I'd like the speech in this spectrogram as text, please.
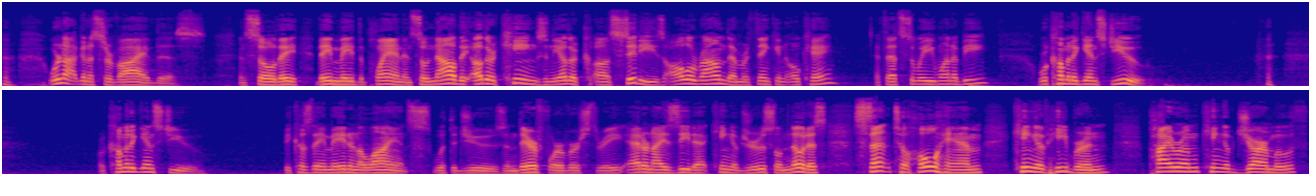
We're not going to survive this. And so they, they made the plan. And so now the other kings and the other uh, cities all around them are thinking, okay, if that's the way you want to be, we're coming against you. we're coming against you because they made an alliance with the Jews. And therefore, verse 3 Adonai Zedek, king of Jerusalem, notice, sent to Hoham, king of Hebron, Piram, king of Jarmuth,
